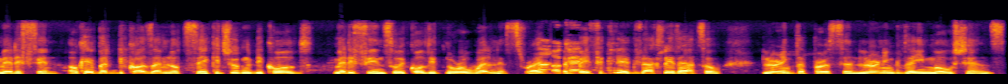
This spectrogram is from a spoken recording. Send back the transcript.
medicine, okay? But because I'm not sick, it shouldn't be called medicine, so we called it neuro wellness, right? Uh, okay. But basically exactly that. So learning the person, learning the emotions,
